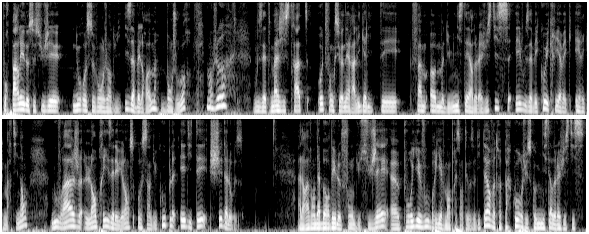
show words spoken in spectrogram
Pour parler de ce sujet, nous recevons aujourd'hui Isabelle Rome. Bonjour. Bonjour. Vous êtes magistrate haute fonctionnaire à l'égalité femmes-hommes du ministère de la Justice et vous avez coécrit avec Éric Martinan l'ouvrage L'emprise et les violences au sein du couple, édité chez Dalloz. Alors avant d'aborder le fond du sujet, euh, pourriez-vous brièvement présenter aux auditeurs votre parcours jusqu'au ministère de la Justice?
